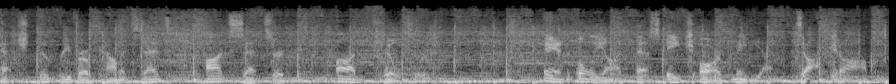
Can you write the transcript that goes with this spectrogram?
catch the Reverb Common Sense uncensored, unfiltered, and only on SHRmedia.com.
